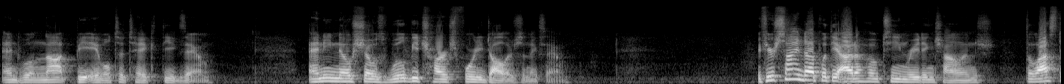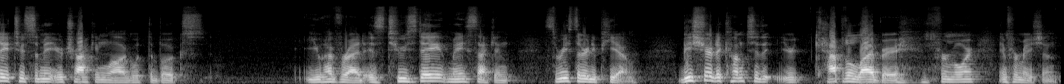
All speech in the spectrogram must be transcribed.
and will not be able to take the exam. Any no-shows will be charged $40 an exam. If you're signed up with the Idaho Teen Reading Challenge, the last date to submit your tracking log with the books you have read is Tuesday, May 2nd, 3:30 p.m. Be sure to come to the, your Capital Library for more information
